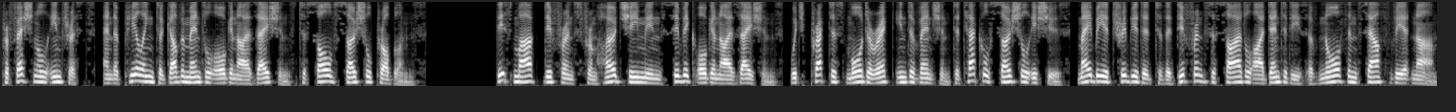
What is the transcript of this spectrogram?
professional interests, and appealing to governmental organizations to solve social problems. This marked difference from Ho Chi Minh's civic organizations, which practice more direct intervention to tackle social issues, may be attributed to the different societal identities of North and South Vietnam.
